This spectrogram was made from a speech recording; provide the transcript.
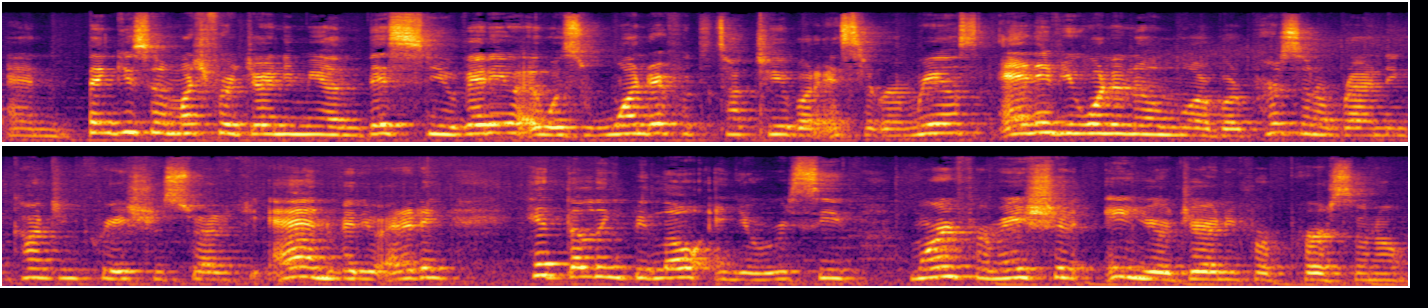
And thank you so much for joining me on this new video. It was wonderful to talk to you about Instagram Reels. And if you want to know more about personal branding, content creation strategy, and video editing, hit the link below and you'll receive more information in your journey for personal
